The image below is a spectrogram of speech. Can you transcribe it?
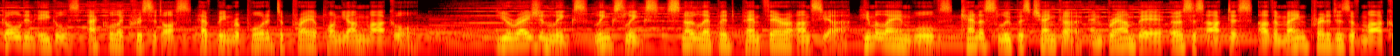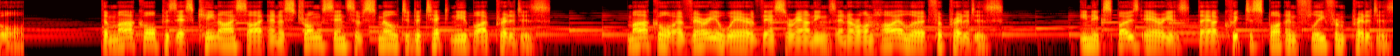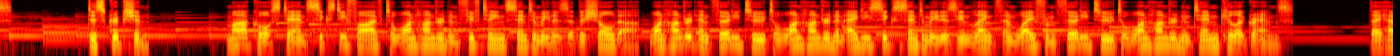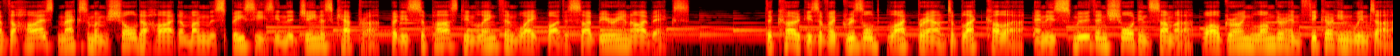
Golden eagles Aquila chrysaetos, have been reported to prey upon young markhor. Eurasian lynx, lynx lynx, snow leopard, Panthera uncia, Himalayan wolves, Canis lupus chanco, and brown bear, Ursus arctos, are the main predators of markhor. The markhor possess keen eyesight and a strong sense of smell to detect nearby predators. Markhor are very aware of their surroundings and are on high alert for predators. In exposed areas, they are quick to spot and flee from predators. Description Markhor stands 65 to 115 centimeters at the shoulder, 132 to 186 centimeters in length and weigh from 32 to 110 kilograms. They have the highest maximum shoulder height among the species in the genus Capra, but is surpassed in length and weight by the Siberian ibex. The coat is of a grizzled, light brown to black color, and is smooth and short in summer, while growing longer and thicker in winter.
